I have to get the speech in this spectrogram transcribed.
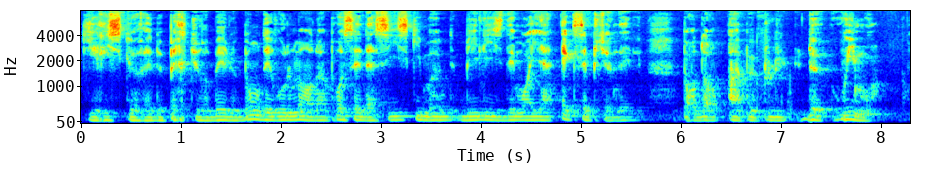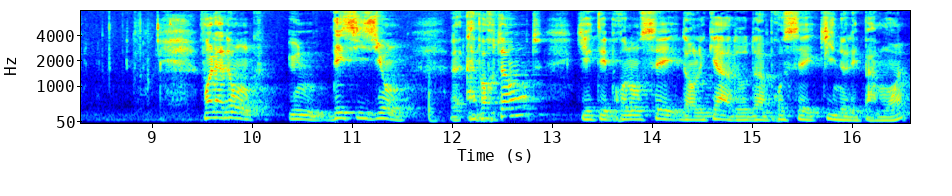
qui risquerait de perturber le bon déroulement d'un procès d'assises qui mobilise des moyens exceptionnels pendant un peu plus de huit mois. Voilà donc une décision euh, importante qui été prononcée dans le cadre d'un procès qui ne l'est pas moins.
